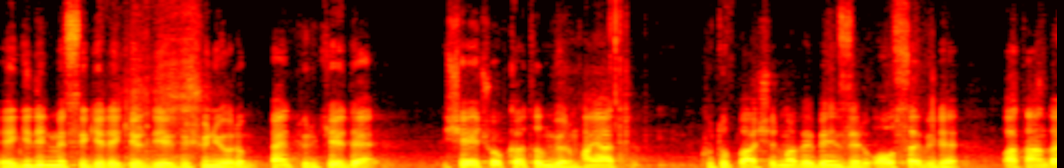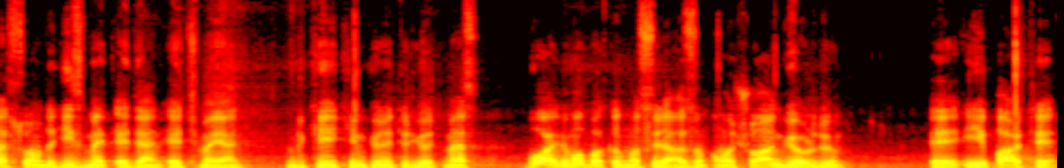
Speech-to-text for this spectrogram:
e, gidilmesi gerekir diye düşünüyorum. Ben Türkiye'de şeye çok katılmıyorum. Hayat kutuplaştırma ve benzeri olsa bile vatandaş sonunda hizmet eden, etmeyen, ülkeyi kim yönetir yönetmez bu ayrıma bakılması lazım. Ama şu an gördüğüm e, İyi Parti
